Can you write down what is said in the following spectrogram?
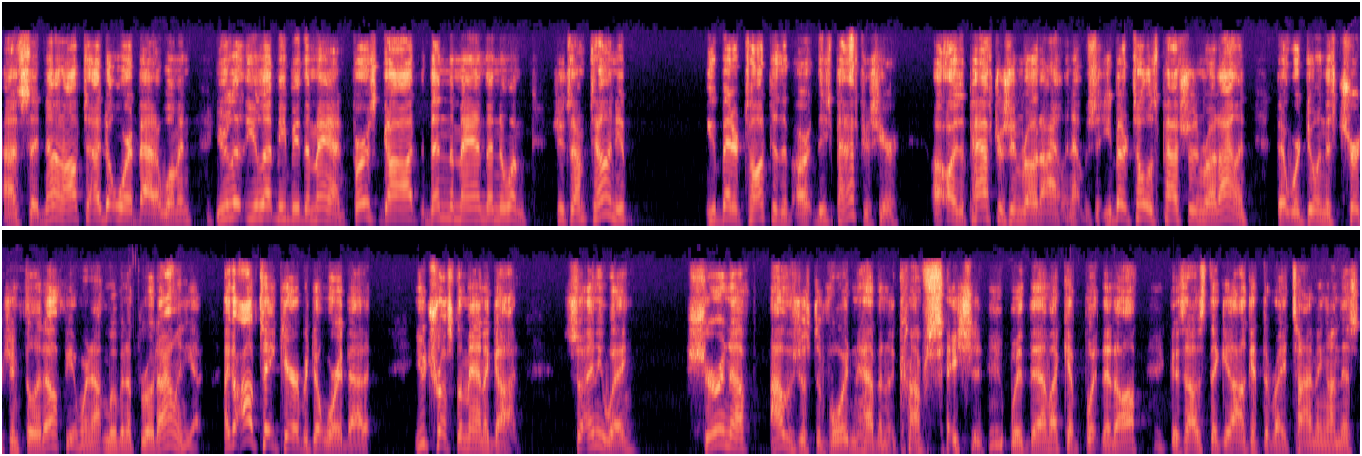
I said, "No, no, I'll t- uh, don't worry about it, woman. You let you let me be the man. First God, then the man, then the woman." She said, "I'm telling you, you better talk to the these pastors here, or the pastors in Rhode Island. That was it. You better tell those pastors in Rhode Island that we're doing this church in Philadelphia. We're not moving up to Rhode Island yet." I go, "I'll take care of it. Don't worry about it. You trust the man of God." So anyway, sure enough, I was just avoiding having a conversation with them. I kept putting it off because I was thinking, I'll get the right timing on this.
